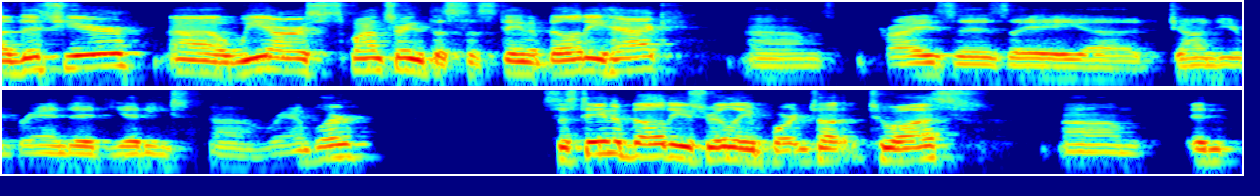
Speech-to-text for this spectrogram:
Uh, this year, uh, we are sponsoring the Sustainability Hack. Um, the prize is a uh, John Deere branded Yeti uh, Rambler. Sustainability is really important to, to us. Um, it's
